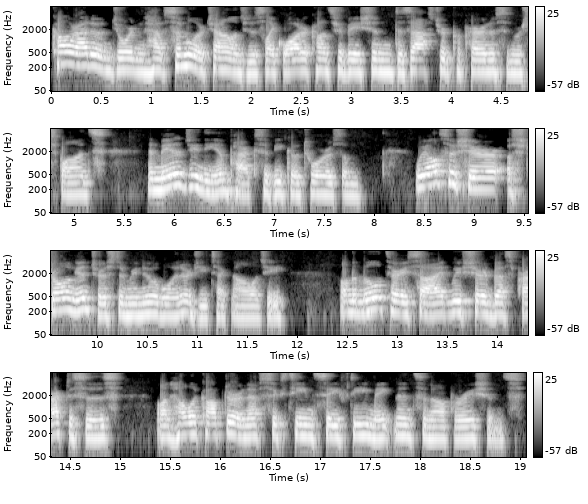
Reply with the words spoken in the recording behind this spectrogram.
Colorado and Jordan have similar challenges like water conservation, disaster preparedness and response, and managing the impacts of ecotourism. We also share a strong interest in renewable energy technology. On the military side, we've shared best practices on helicopter and F-16 safety, maintenance, and operations.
